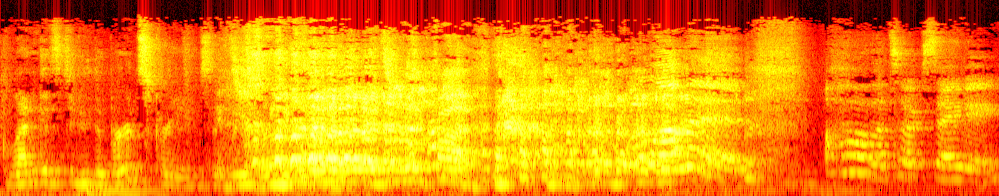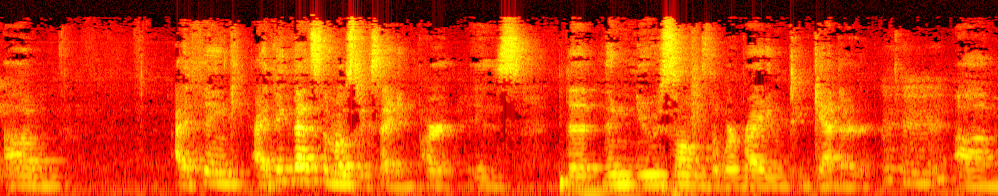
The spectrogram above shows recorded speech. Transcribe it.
Glenn gets to do the bird screams. It's really fun. It's really fun. I love it. Oh, that's so exciting. Um, I think I think that's the most exciting part is the the new songs that we're writing together. Mm-hmm. Um,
